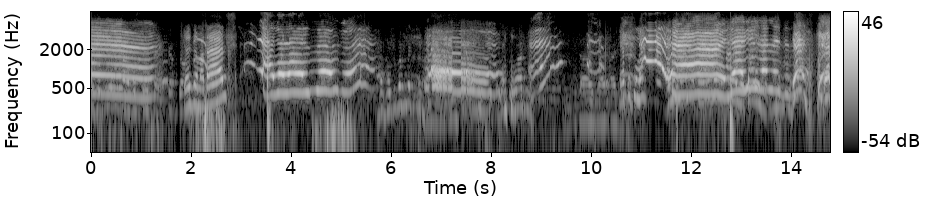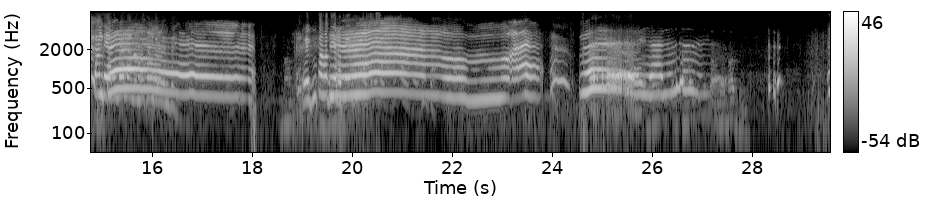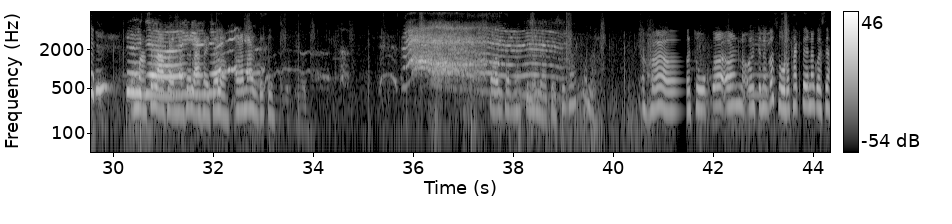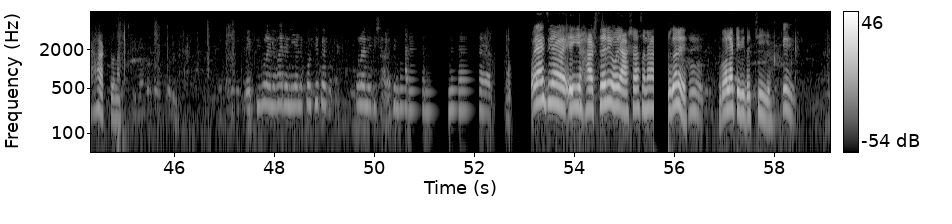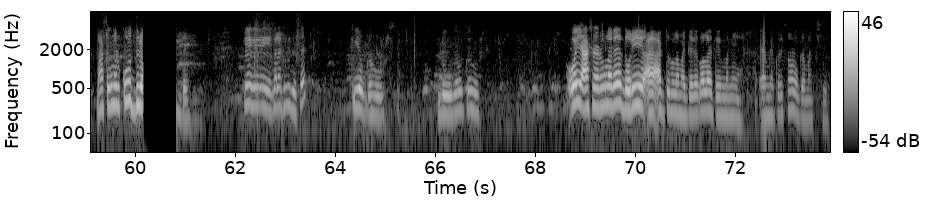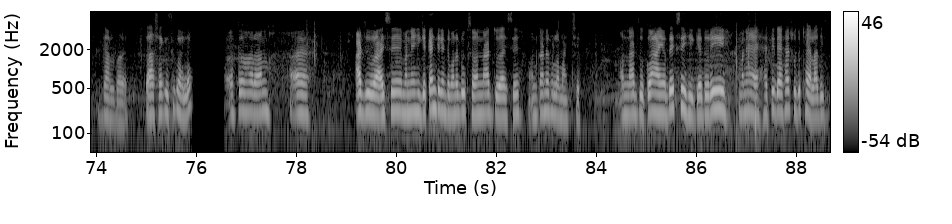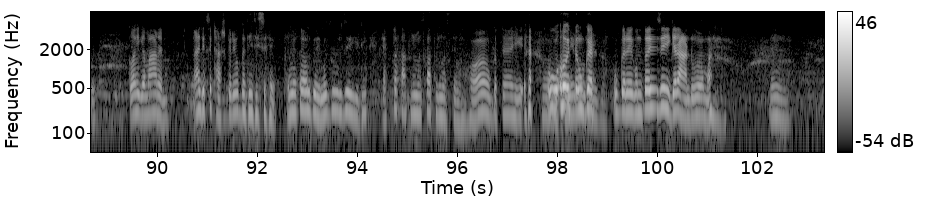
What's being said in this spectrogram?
কেসে মাতার এত তোমার এই জুতা দিয়ে লাভ হয় চলো আমরা মাছ দেখি। হ্যাঁ চোখ ওই তেনেকুৱা চৌড়ো থাকতে না কইছে হাঁটতো না। একটি বলাইলে বাইরে নিয়ে এলে কইছে কে কথা বলাইলে দি সাড়ে ওই আজ এই হাটসের ওই আশা আছে না করে গলা টিভি দিচ্ছি কে? মাছে কোনো কত দূর দেয়। কে গলা টিভি দিছে কি অজ্ঞা হোস। ডোগা অজ্ঞা হোস। ওই আশার হোলারে দড়ি আট দূর হোলা মার জায়গা গলাতে মানে এমনি করে অজ্ঞা মারছে গাল বাড়ে আশা কিছু না তো হারান আরজু আইসে মানে হিগে কানতে কানতে মনে ঢুকছে অন্য আরজু আইসে অন কানের হোলা মারছে। অন্য ক আইও দেখছি হিগে দড়ি মানে হেতি দেখা শুধু ঠেলা দিছে। ক হিগে মারে না। আই দেখছি ঠাস করে অজ্ঞা দিয়ে দিছে। এমনি তো এমন করে জোর যে এডি একটা কাতল মাছ কাতল মাছ কেমন? হ উগাতে ও ওই তো উগার উগারে গুন তো যে হিগের আন্ডু মান।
